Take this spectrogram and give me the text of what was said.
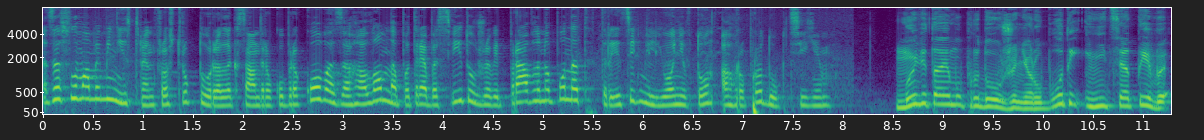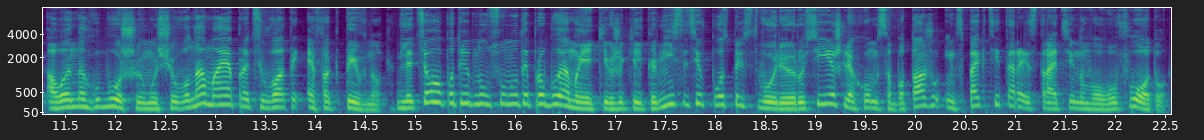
За словами міністра інфраструктури Олександра Кубракова, загалом на потреби світу вже відправлено понад 30 мільйонів тонн агропродукції. Ми вітаємо продовження роботи ініціативи, але наголошуємо, що вона має працювати ефективно. Для цього потрібно усунути проблеми, які вже кілька місяців поспіль створює Росія шляхом саботажу, інспекцій та реєстрації нового флоту.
